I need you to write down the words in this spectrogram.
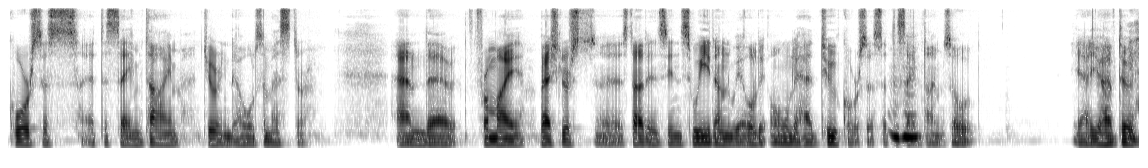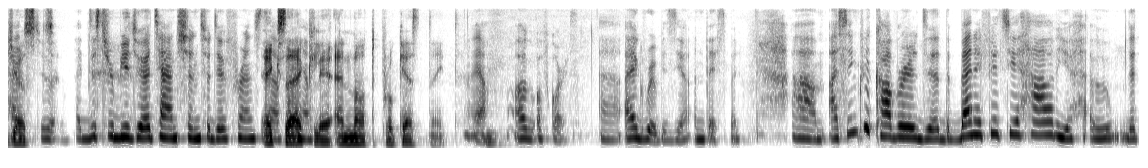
courses at the same time during the whole semester. And uh, from my bachelor's uh, studies in Sweden, we only only had two courses at mm -hmm. the mm-hmm. same time. So yeah, you have to you just have to uh, distribute your attention to different stuff. Exactly, yeah. and not procrastinate. Yeah, of course. Uh, I agree with you on this, but um, I think we covered the, the benefits you have, you have the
